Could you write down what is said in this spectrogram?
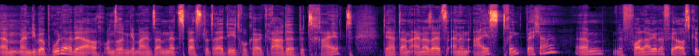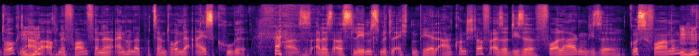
Ähm, mein lieber Bruder, der auch unseren gemeinsamen Netzbastel 3D-Drucker gerade betreibt, der hat dann einerseits einen Eistrinkbecher, ähm, eine Vorlage dafür ausgedruckt, aber auch eine Form für eine 100% runde Eiskugel. Also Das ist alles aus lebensmittelechtem PLA-Kunststoff, also diese Vorlagen, diese Gussformen.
